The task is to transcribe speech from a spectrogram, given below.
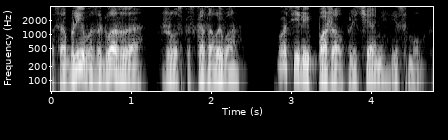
Особливо за глаза, жестко сказал Иван. Василий пожал плечами и смолк.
